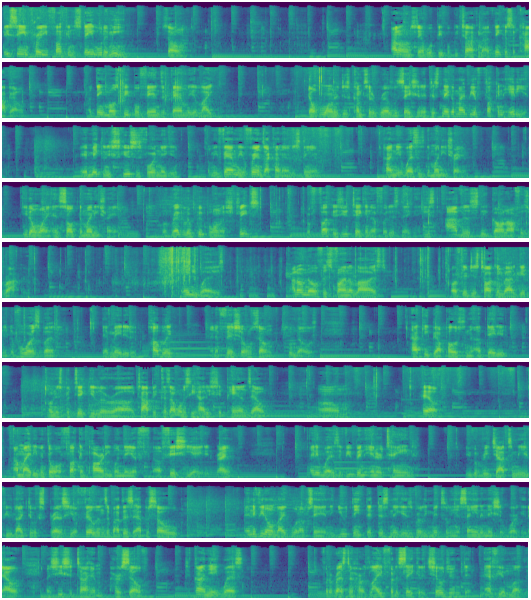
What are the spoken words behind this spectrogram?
He seemed pretty fucking stable to me. So I don't understand what people be talking about. I think it's a cop out. I think most people, fans and family alike, don't want to just come to the realization that this nigga might be a fucking idiot and making excuses for a nigga. I mean, family and friends, I kind of understand. Kanye West is the money train. You don't want to insult the money train. But regular people on the streets, the fuck is you taking up for this nigga? He's obviously gone off his rocker. Anyways, I don't know if it's finalized or if they're just talking about getting a divorce, but they've made it public and official, so who knows? I'll keep y'all posted and updated on this particular uh, topic because I want to see how this shit pans out. Um, hell, I might even throw a fucking party when they officiate it, right? Anyways, if you've been entertained, you can reach out to me if you'd like to express your feelings about this episode. And if you don't like what I'm saying and you think that this nigga is really mentally insane and they should work it out and she should tie him herself to Kanye West for the rest of her life for the sake of the children, then F your mother.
